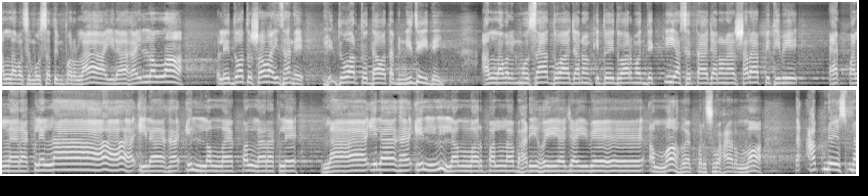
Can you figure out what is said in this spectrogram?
আল্লাহ বলছে, মুসা, তুমি পড়ো ইল্লাল্লাহ। বলে, এই দোয়া তো সবাই জানে, এই দোয়ার তো দাওয়াত আমি নিজেই দেই। আল্লাহ বলেন, মোসা, দোয়া জানো, কিন্তু এই দোয়ার মধ্যে কি আছে তা জানো না। সারা পৃথিবী এক পাল্লায় রাখলে লা এক পাল্লা রাখলে লা পাল্লা ভারী হইয়া যাইবে। আল্লাহ একবার সুহার আল্লাহ তা আপনি ইসমে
